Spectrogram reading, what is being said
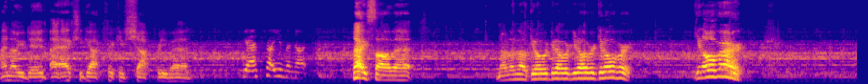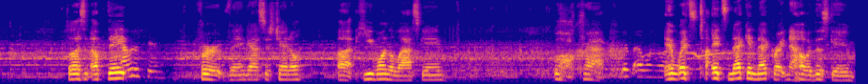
I know you did. I actually got freaking shot pretty bad. Yeah, I shot you in the nut. I saw that. No, no, no. Get over, get over, get over, get over. Get over! So that's an update I was just shooting. for Van Gasser's channel. Uh, he won the last game. Oh crap! Yep, I won the And it's t- it's neck and neck right now in this game.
